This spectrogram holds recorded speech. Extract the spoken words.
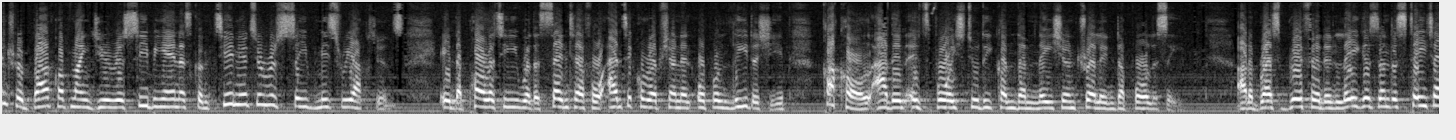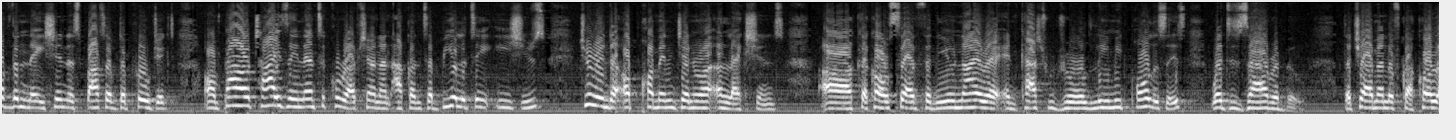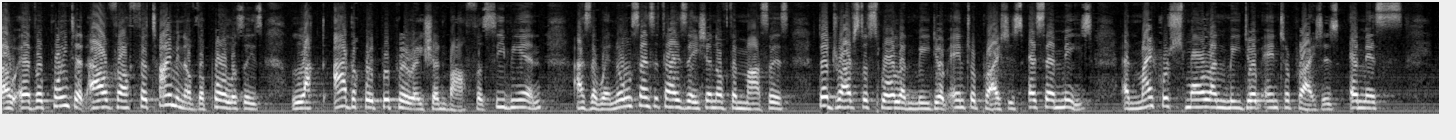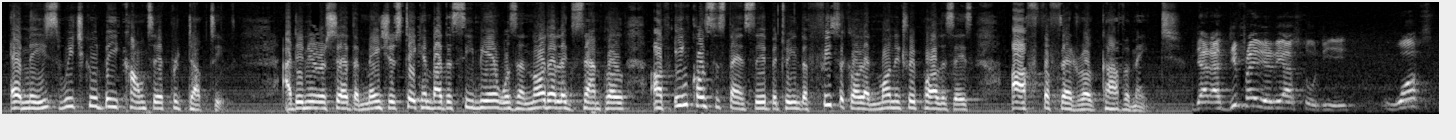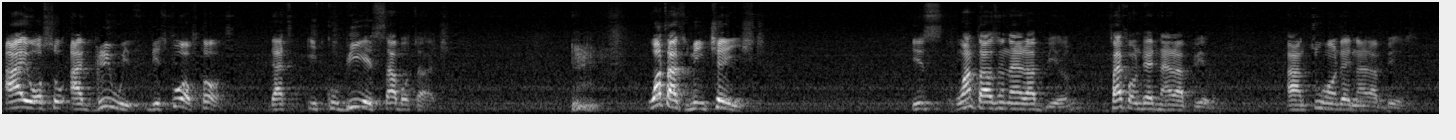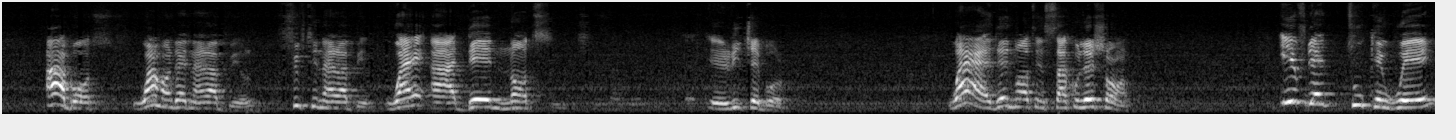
Central Bank of Nigeria, CBN, has continued to receive mixed reactions in the polity with the Center for Anti-Corruption and Open Leadership, CACOL, adding its voice to the condemnation trailing the policy. At a press briefing in Lagos on the state of the nation as part of the project on prioritizing anti-corruption and accountability issues during the upcoming general elections, uh, CACOL said the new Naira and cash withdrawal limit policies were desirable. The chairman of CACOL, however, pointed out that the timing of the policies lacked adequate preparation by the CBN as there were no sensitization of the masses that drives the small and medium enterprises, SMEs, and micro, small and medium enterprises, MSMEs, which could be counterproductive. Adeniran said the measures taken by the CBN was another example of inconsistency between the fiscal and monetary policies of the federal government. There are different areas to the what I also agree with the school of thought that it could be a sabotage. what has been changed is 1,000 naira bill, 500 naira bill, and 200 naira bills. How about 100 naira bill, 50 naira bill? Why are they not reachable? Why are they not in circulation? If they took away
